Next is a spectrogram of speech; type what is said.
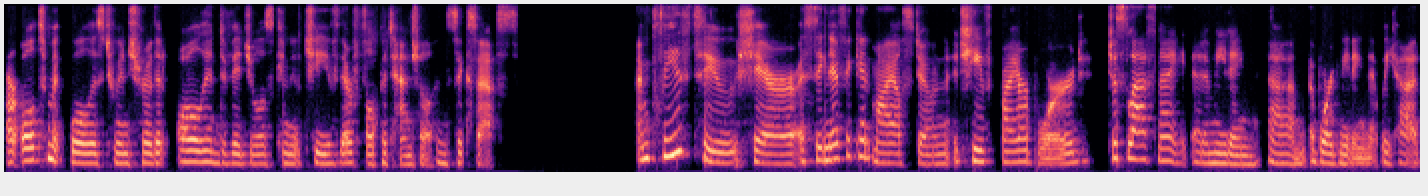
Our ultimate goal is to ensure that all individuals can achieve their full potential and success. I'm pleased to share a significant milestone achieved by our board just last night at a meeting, um, a board meeting that we had.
